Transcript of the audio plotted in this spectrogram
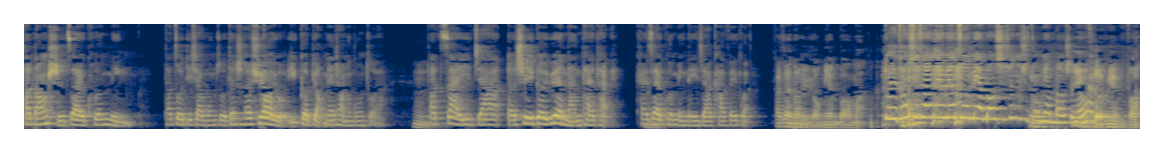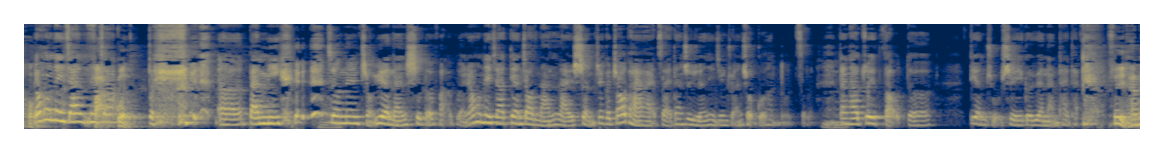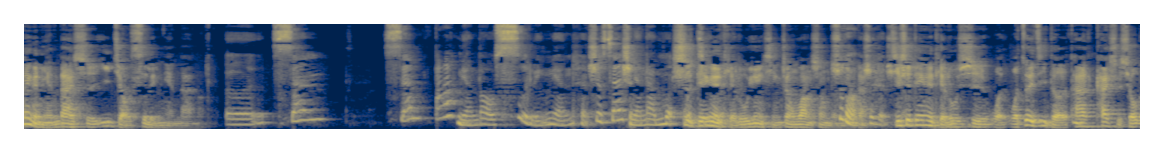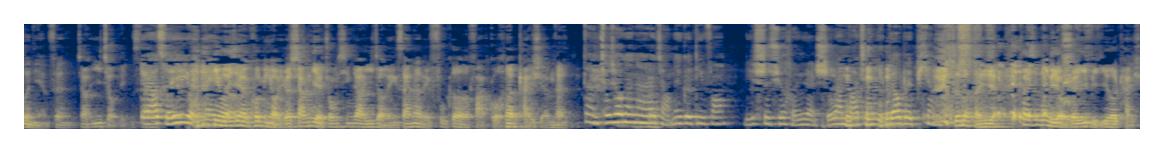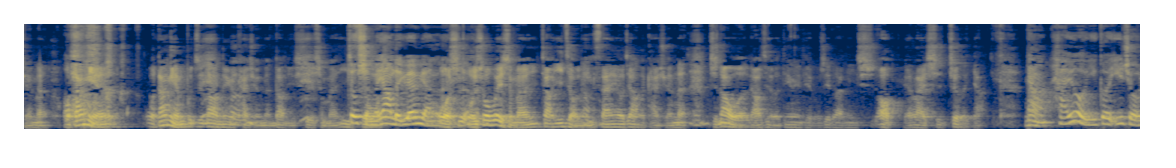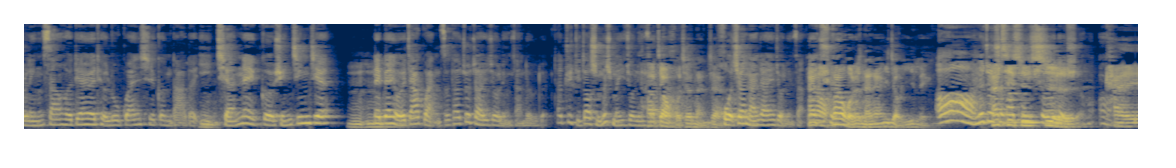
他当时在昆明，他做地下工作，但是他需要有一个表面上的工作呀。嗯，他在一家呃是一个越南太太开在昆明的一家咖啡馆，他在那里揉面包嘛，对他是在那边做面包师，真的是做面包师，然后硬壳面包，然后那家那家法棍，对，呃，班咪，就那种越南式的法棍。然后那家店叫南来盛，这个招牌还在，但是人已经转手过很多次了。嗯。但他最早的店主是一个越南太太，所以他那个年代是一九四零年代吗。呃，三三八年到四零年是三十年代末，是滇越铁路运行正旺盛的是年代的，是的，是的其实滇越铁路是我我最记得它开始修的年份叫一九零三。对啊，所以有那个，因为现在昆明有一个商业中心叫一九零三，那里复刻了法国的凯旋门。但悄悄跟大家讲，那个地方离市区很远，十万八千里，不要被骗了。真的很远，但是那里有个一比一的凯旋门。我当年，我当年不知道那个凯旋门到底是什么意思，就什么样的渊源我是我说为什么叫一九零三又叫了凯旋门？嗯直到我了解了滇越铁路这段历史，哦，原来是这样。那还有一个一九零三和滇越铁路关系更大的，以前那个巡金街、嗯哼，那边有一家馆子，它就叫一九零三，对不对？它具体叫什么什么一九零三？它叫火车南站，火车南站一九零三。那去它火车南站一九一零。哦，那就是它其实通车的时是候，嗯，开，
